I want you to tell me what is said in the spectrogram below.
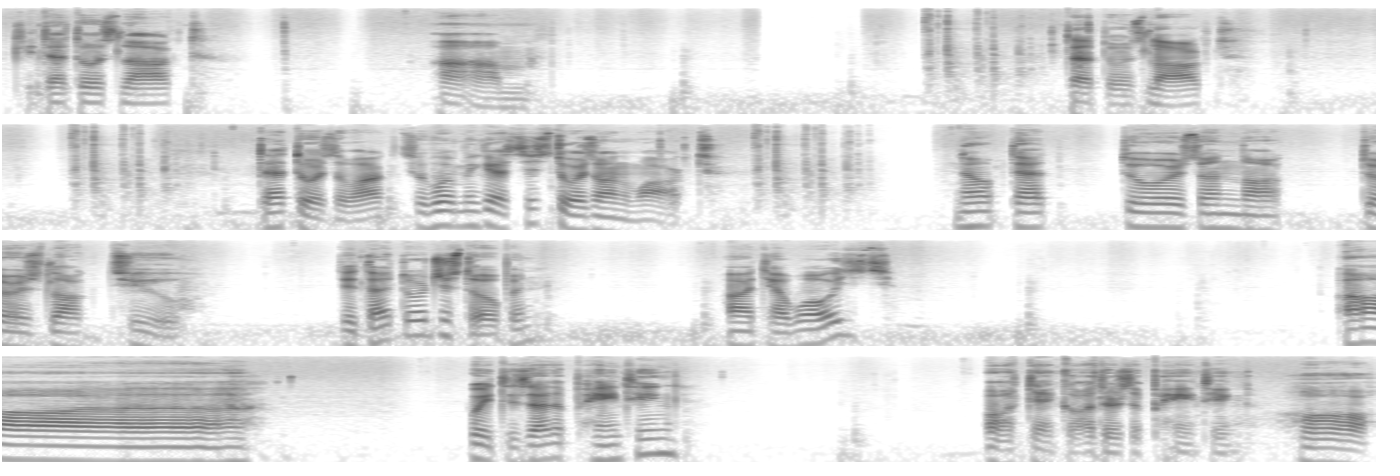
Okay, that door's locked. Um, that door's locked. That door's locked. So let me guess, this door's unlocked. Nope, that door's unlocked. Door's locked too. Did that door just open? Uh, that was? Uh... Wait, is that a painting? Oh, thank God there's a painting. Oh,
